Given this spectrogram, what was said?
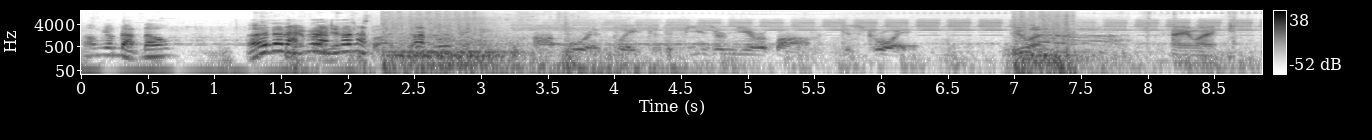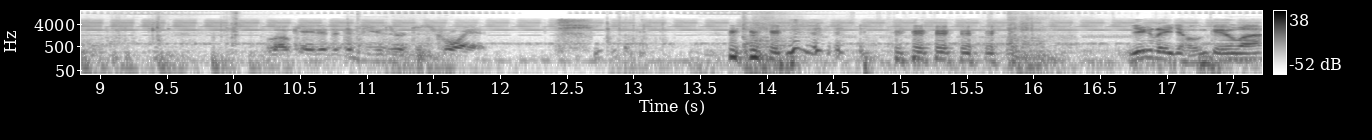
Nó không dám đặt đâu. Ê, nó đặt, Ném nó đặt, vào nó đặt, Five nó đặt luôn. seconds remaining. Op 4 has placed a diffuser near a bomb. Destroy it. Yếu rồi. Hai mày. Located a diffuser. Destroy it. Giết đi cho hưởng kêu ba.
